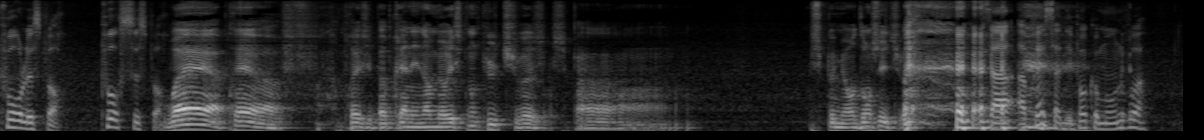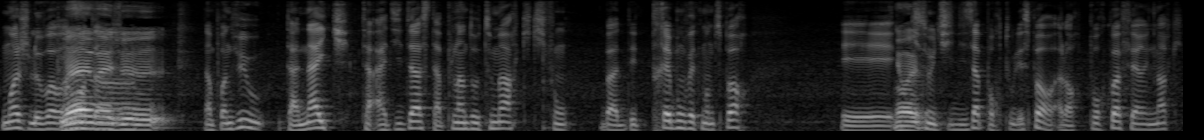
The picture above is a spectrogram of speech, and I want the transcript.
pour le sport, pour ce sport. Ouais, après, euh, après j'ai pas pris un énorme risque non plus, tu vois. Genre, je sais pas. Je peux mis en danger, tu vois. Ça, après, ça dépend comment on le voit. Moi, je le vois vraiment Ouais, d'un- ouais, je. d'un point de vue où t'as Nike, t'as Adidas, t'as plein d'autres marques qui font bah, des très bons vêtements de sport et Ouais. qui sont utilisables pour tous les sports. Alors pourquoi faire une marque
